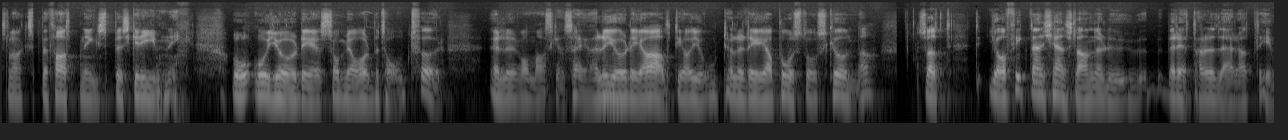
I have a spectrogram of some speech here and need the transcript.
slags befattningsbeskrivning och, och gör det som jag har betalt för. Eller vad man ska säga. Eller gör det jag alltid har gjort eller det jag påstås kunna. Så att jag fick den känslan när du berättade där att det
